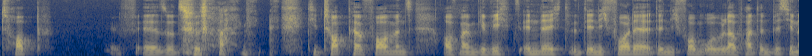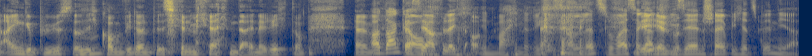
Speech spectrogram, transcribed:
Top sozusagen die Top-Performance auf meinem Gewichtsindex, den ich vor der, den ich vor dem Urlaub hatte, ein bisschen eingebüßt. Also mhm. ich komme wieder ein bisschen mehr in deine Richtung. Ähm, ah, danke auch. Ja vielleicht auch. In meine Richtung. Du weißt ja gar nicht, wie sehr in Shape ich jetzt bin, ja.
